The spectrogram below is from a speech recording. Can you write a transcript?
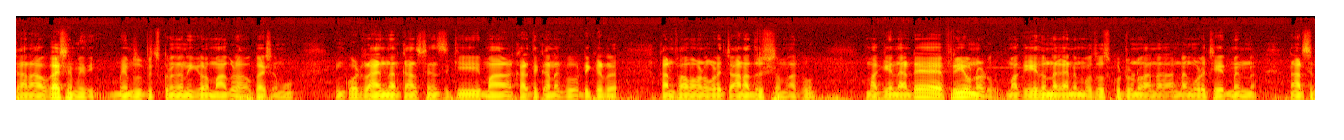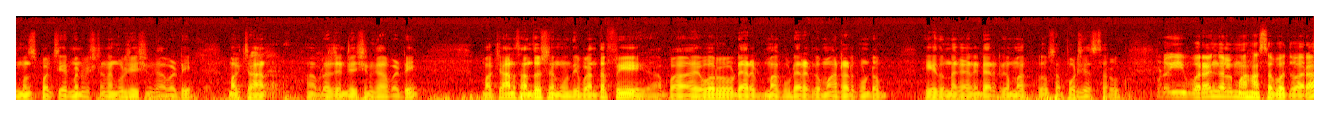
చాలా అవకాశం ఇది మేము చూపించుకునే కూడా మాకు కూడా అవకాశము ఇంకోటి రాజధాని కాన్స్టిట్యున్సీకి మా కార్తిక్ అన్నకు టికెట్ కన్ఫామ్ అవ్వడం కూడా చాలా అదృష్టం మాకు. మాకేందంటే ఫ్రీ ఉన్నాడు. మాకు ఏది ఉన్నా కానీ మాకు చూసుకుంటుండు. అన్న అన్నం కూడా chairman Narsing municipal chairman Vishnu కూడా చేసింది కాబట్టి మాకు చాలా ప్రజెంట్ చేసింది కాబట్టి మాకు చాలా సంతోషంగా ఉంది. ఇప్పుడు అంతా ఫ్రీ ఎవరు డైరెక్ట్ మాకు డైరెక్ట్గా మాట్లాడుకుంటాం. ఏది ఉన్నా కానీ డైరెక్ట్గా మాకు సపోర్ట్ చేస్తారు. ఇప్పుడు ఈ వరంగల్ మహాసభ ద్వారా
